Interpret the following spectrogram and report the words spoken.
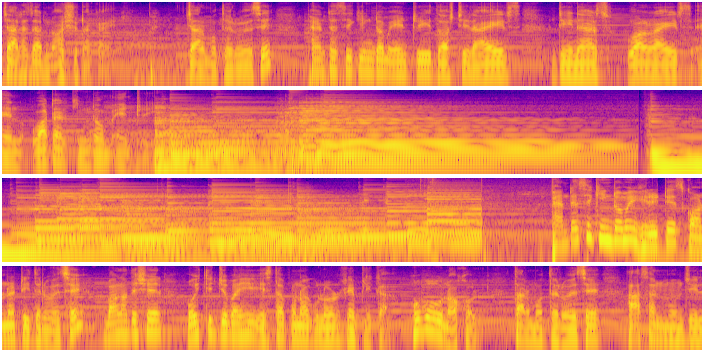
চার হাজার নয়শো টাকায়। যার মধ্যে রয়েছে ফ্যান্টাসি কিংডম এন্ট্রি দশটি rides dinners wall rides and water kingdom entry fantasy কিংডমে হেরিটেজ কর্নারটিতে রয়েছে বাংলাদেশের ঐতিহ্যবাহী স্থাপনাগুলোর রেপ্লিকা হুবহু নকল। তার মধ্যে রয়েছে আসান মঞ্জিল,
